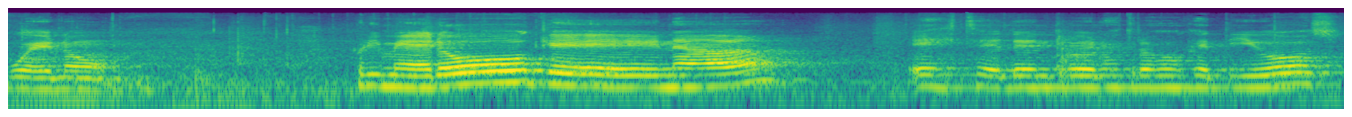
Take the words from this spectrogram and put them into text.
Bueno, primero que nada, este, dentro de nuestros objetivos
